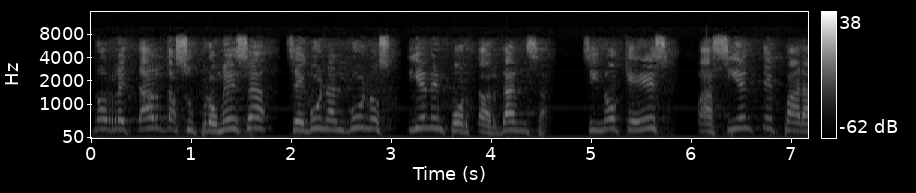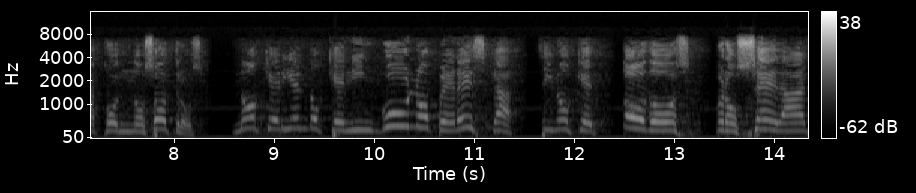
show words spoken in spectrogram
no retarda su promesa según algunos tienen por tardanza, sino que es paciente para con nosotros, no queriendo que ninguno perezca, sino que todos procedan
